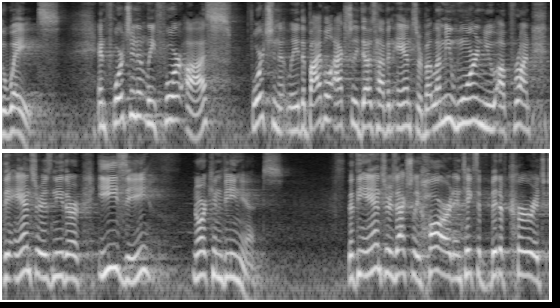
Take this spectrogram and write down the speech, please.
the weights? And fortunately for us, fortunately, the Bible actually does have an answer. But let me warn you up front the answer is neither easy nor convenience. That the answer is actually hard and takes a bit of courage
